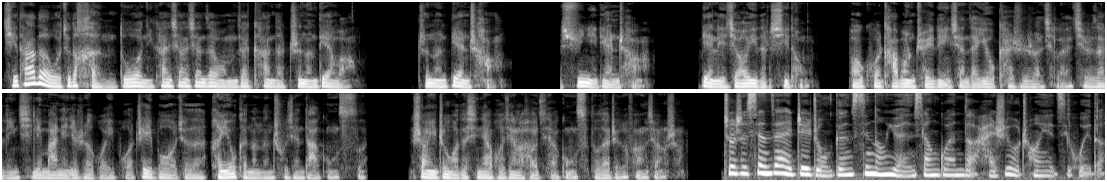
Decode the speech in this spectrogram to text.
其他的，我觉得很多，你看像现在我们在看的智能电网。智能电厂、虚拟电厂、电力交易的系统，包括 carbon trading，现在又开始热起来。其实，在零七、零八年就热过一波，这一波我觉得很有可能能出现大公司。上一周我在新加坡见了好几家公司，都在这个方向上。就是现在这种跟新能源相关的，还是有创业机会的。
